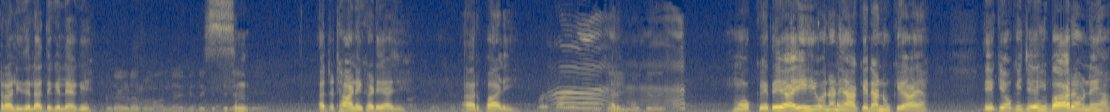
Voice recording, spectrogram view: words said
ਟਰਾਲੀ ਦੇ ਲੱਦ ਕੇ ਲੈ ਗਏ। ਕਿਹੜਾ ਕਿਹੜਾ ਸਮਾਨ ਲੈ ਕੇ ਤੇ ਕਿੱਥੇ ਸਮ- ਅੱਜ ਠਾਣੇ ਖੜਿਆ ਜੀ। ਅਰ ਪਾਲੀ ਮੌਕੇ ਤੇ ਆਈ ਸੀ ਉਹਨਾਂ ਨੇ ਆ ਕੇ ਇਹਨਾਂ ਨੂੰ ਕਿਹਾ ਆ। ਇਹ ਕਿਉਂਕਿ ਜੇ ਅਸੀਂ ਬਾਹਰ ਆਉਨੇ ਹਾਂ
